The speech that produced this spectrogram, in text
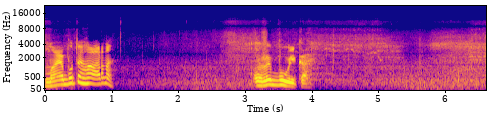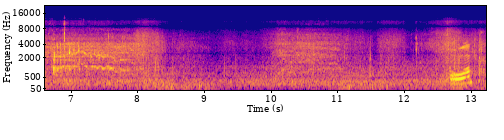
Має бути гарна. Рибулька. Оп.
